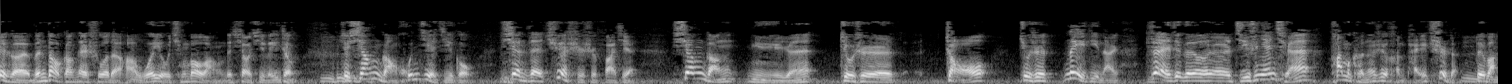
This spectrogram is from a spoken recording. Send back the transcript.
这个文道刚才说的哈，我有情报网的消息为证，就香港婚介机构现在确实是发现，香港女人就是找就是内地男人，在这个几十年前，他们可能是很排斥的，对吧？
